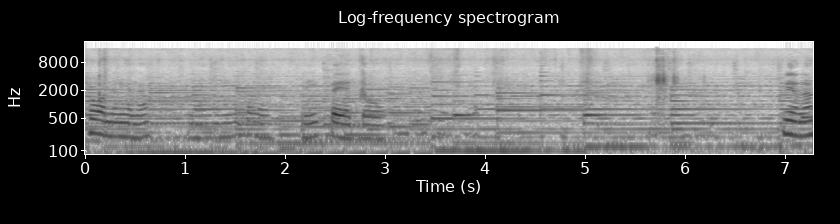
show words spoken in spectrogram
ช่อหนึงอะนะ นี้แปดดอก เนี่ยนะ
